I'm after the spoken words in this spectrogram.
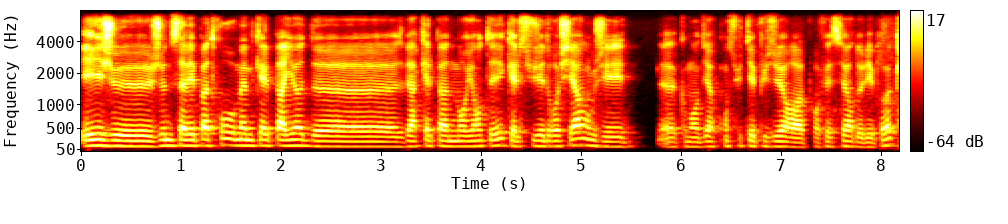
Et je, je, ne savais pas trop même quelle période, vers quelle période m'orienter, quel sujet de recherche. Donc j'ai comment dire consulté plusieurs professeurs de l'époque.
